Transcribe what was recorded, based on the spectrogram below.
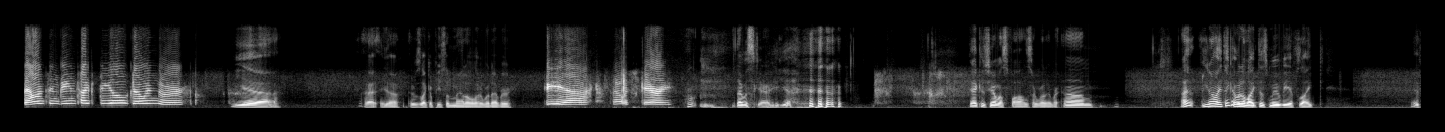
balancing beam type deal going, or Yeah. Uh, yeah. It was like a piece of metal or whatever. yeah, that was scary. That was scary. Yeah. yeah, because she almost falls or whatever. Um. I you know I think I would have liked this movie if like if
